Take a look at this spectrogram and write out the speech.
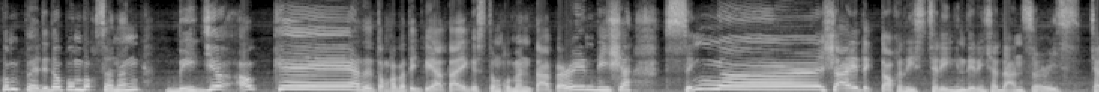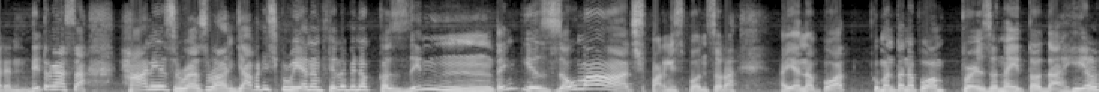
kung pwede daw pong buksan ng video. Okay! At itong kapatid ko yata ay gustong kumanta pero hindi siya singer. Siya ay TikTokeris. Charing, hindi rin siya dancers. Charan. Dito nga sa Honey's Restaurant, Japanese, Korean, and Filipino cuisine. Thank you so much. Parang sponsor ah. Ayan na po at kumanta na po ang person na ito dahil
